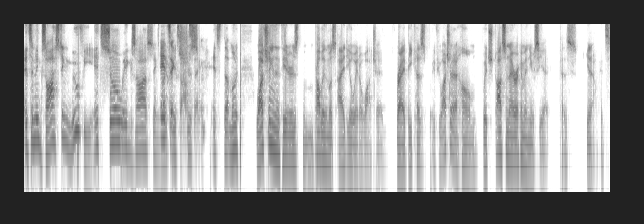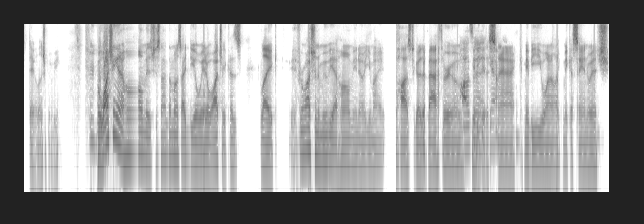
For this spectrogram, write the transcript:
it's an exhausting movie. It's so exhausting. it's Like, exhausting just it's the most watching in the theater is probably the most ideal way to watch it, right? Because if you watch it at home, which Austin, I recommend you see it because you know it's a David Lynch movie. But Mhm. watching it at home is just not the most ideal way to watch it because, like, if you're watching a movie at home, you know, you might pause to go to the bathroom, Pause maybe it, get a yeah. snack, maybe you want to like make a sandwich.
